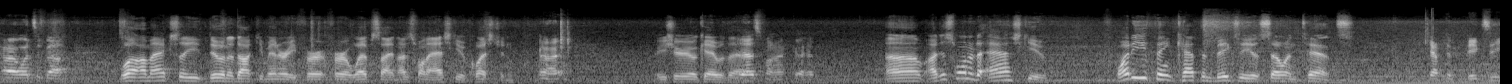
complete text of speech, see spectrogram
Alright, what's it about? Well, I'm actually doing a documentary for for a website, and I just want to ask you a question. Alright. Are you sure you're okay with that? Yeah, that's fine. Go ahead. Um, I just wanted to ask you, why do you think Captain Biggsy is so intense? Captain Biggsy?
